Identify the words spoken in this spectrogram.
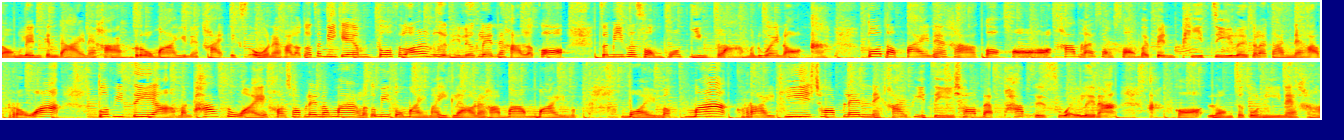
ลองเล่นกันได้นะคะโรมาอยู่ในค่าย XO นะคะ แล้วก็จะมีเกมตัวสล็อตอื่นๆให้เลือกเล่นนะคะ แล้วก็จะมีผสมพวกยิงปลามาด้วยเนาะอะ ตัวต่อไปนะคะก็ขอข้ามไลฟ์สองสองไปเป็น PG เลยก็แล้วกันนะคะ เพราะว่าตัว PG อะมันภาพสวยเขาชอบเล่นมากๆ แล้วก็มีตัวใหม่มาอีกแล้วนะคะ มาใหม่แบบบ่อยมากๆ ใครที่ชอบเล่นในค่าย PG ชอบแบบภาพสวยๆเลยนะอะก็ลองเจ้าตัวนี้นะคะ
